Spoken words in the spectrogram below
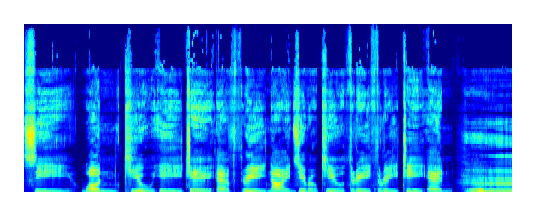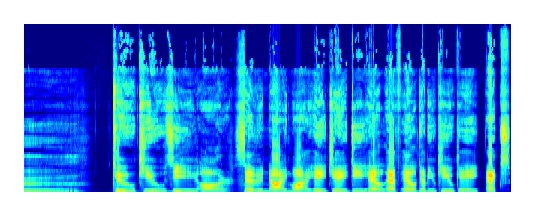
C1QEJF390Q33TN. two Q Z R seven nine Y A J D L F L W Q K X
